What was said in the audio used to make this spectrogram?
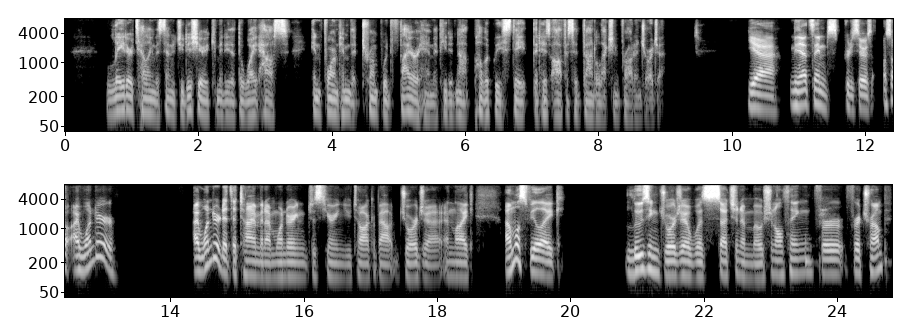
later telling the Senate Judiciary Committee that the White House informed him that Trump would fire him if he did not publicly state that his office had found election fraud in Georgia. Yeah. I mean, that seems pretty serious. Also, I wonder, I wondered at the time, and I'm wondering just hearing you talk about Georgia, and like, I almost feel like losing Georgia was such an emotional thing for for Trump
